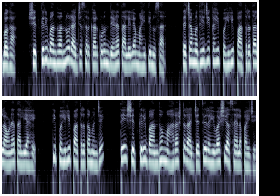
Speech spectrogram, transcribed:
बघा शेतकरी बांधवांनो राज्य सरकारकडून देण्यात आलेल्या माहितीनुसार त्याच्यामध्ये जी काही पहिली पात्रता लावण्यात आली आहे ती पहिली पात्रता म्हणजे ते शेतकरी बांधव महाराष्ट्र राज्याचे रहिवाशी असायला पाहिजे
